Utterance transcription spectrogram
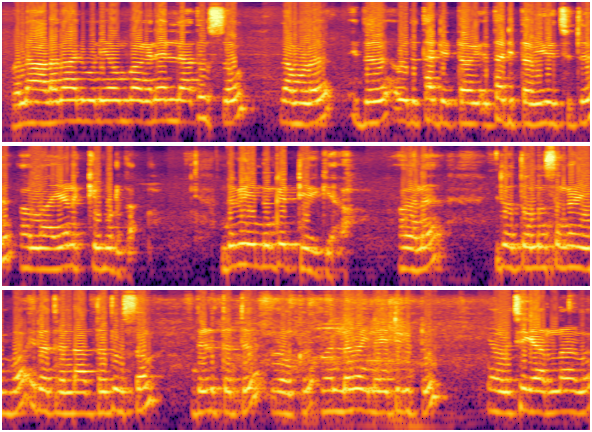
അപ്പം നാളെ നാല് മണിയാകുമ്പോൾ അങ്ങനെ എല്ലാ ദിവസവും നമ്മൾ ഇത് ഒരു തടിത്തവി തടിത്തവി വെച്ചിട്ട് നന്നായി ഇളക്കി കൊടുക്കാം എന്നിട്ട് വീണ്ടും കെട്ടി വയ്ക്കുക അങ്ങനെ ഇരുപത്തൊന്ന് ദിവസം കഴിയുമ്പോൾ ഇരുപത്തിരണ്ടാമത്തെ ദിവസം ഇതെടുത്തിട്ട് നമുക്ക് നല്ല വൈനായിട്ട് കിട്ടും. ഞങ്ങൾ ചെയ്യാറുള്ളതാണ്.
